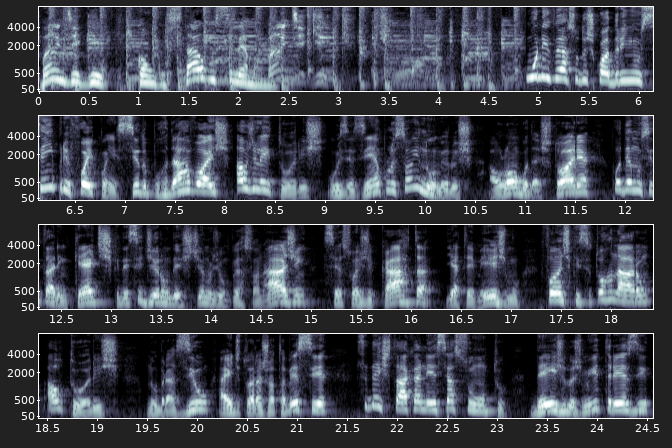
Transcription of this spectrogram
Band Geek com Gustavo Silema. Band Geek. O universo dos quadrinhos sempre foi conhecido por dar voz aos leitores. Os exemplos são inúmeros. Ao longo da história, podemos citar enquetes que decidiram o destino de um personagem, sessões de carta e até mesmo fãs que se tornaram autores. No Brasil, a editora JBC se destaca nesse assunto. Desde 2013,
